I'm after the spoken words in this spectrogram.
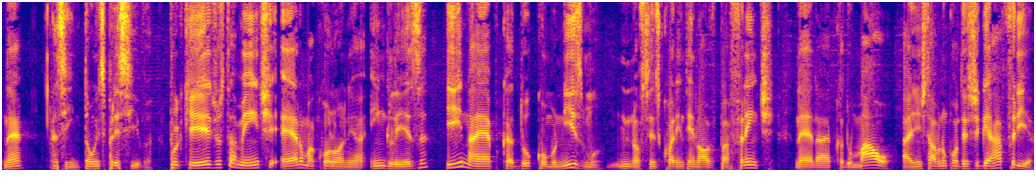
né? Assim, tão expressiva. Porque justamente era uma colônia inglesa e na época do comunismo, 1949 para frente, né, na época do Mao, a gente estava num contexto de Guerra Fria.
